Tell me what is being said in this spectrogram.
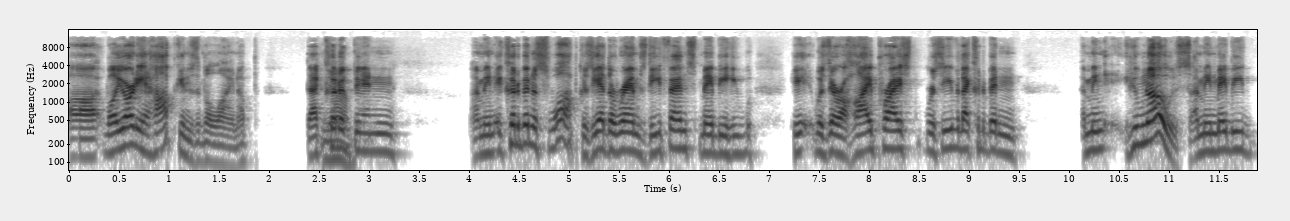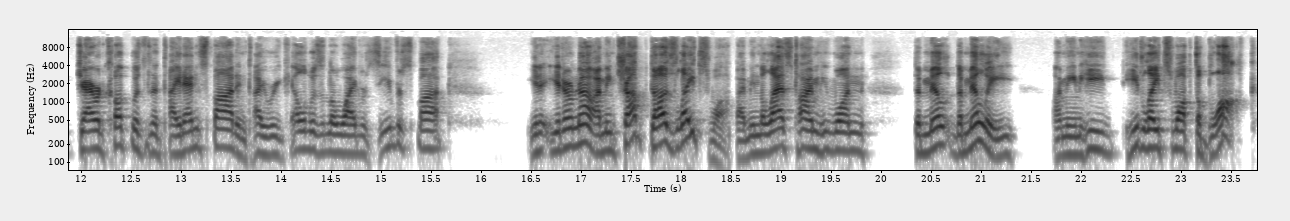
Uh, well, you already had Hopkins in the lineup. That could Yeah. have been. I mean, it could have been a swap because he had the Rams defense. Maybe he he was there a high priced receiver that could have been. I mean, who knows? I mean, maybe Jared Cook was in the tight end spot and Tyreek Hill was in the wide receiver spot. You you don't know. I mean, Chop does late swap. I mean, the last time he won the mill the Millie, I mean, he he late swapped the block.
